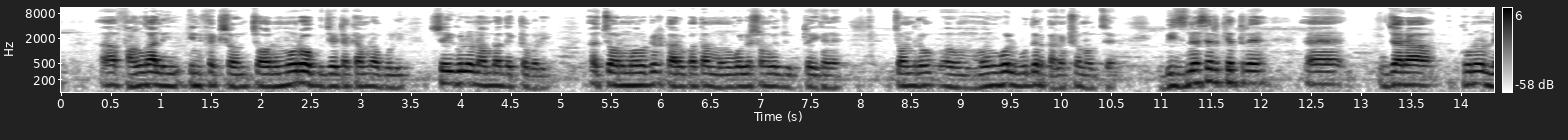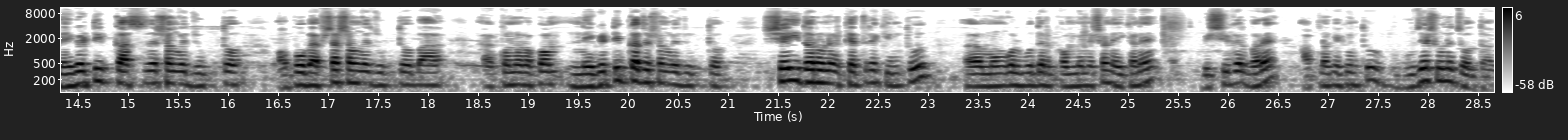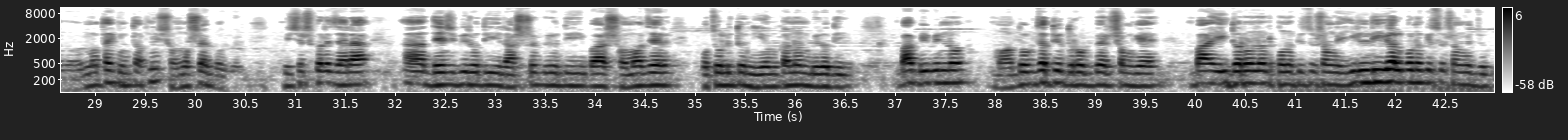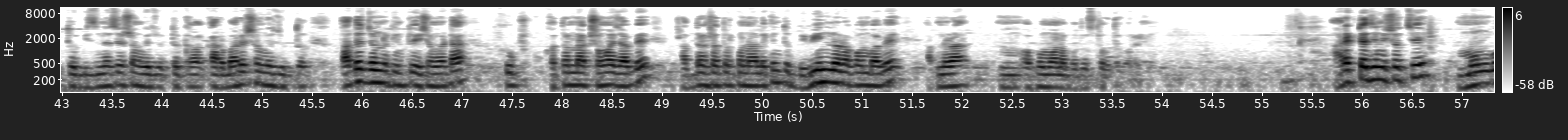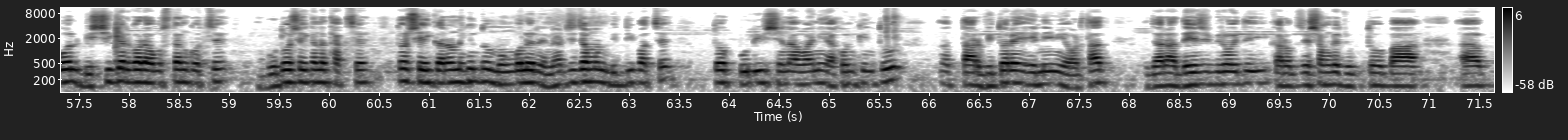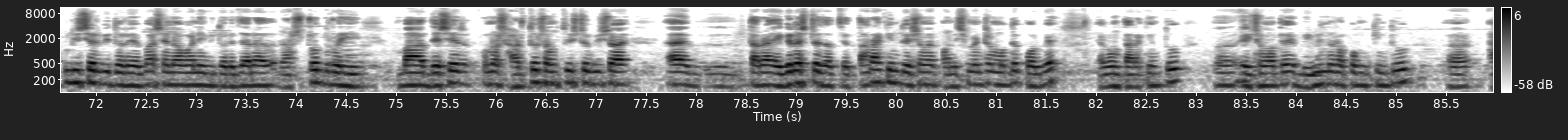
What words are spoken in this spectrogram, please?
ফাঙ্গাল ইনফেকশন চর্মরোগ যেটাকে আমরা বলি সেইগুলো আমরা দেখতে পারি। চর্মরোগের কারও কথা মঙ্গলের সঙ্গে যুক্ত এখানে। চন্দ্র মঙ্গল বুধের কানেকশন হচ্ছে। বিজনেসের ক্ষেত্রে যারা কোনো নেগেটিভ কাজের সঙ্গে যুক্ত অপব্যবসার সঙ্গে যুক্ত বা কোনো রকম নেগেটিভ কাজের সঙ্গে যুক্ত, সেই ধরনের ক্ষেত্রে কিন্তু মঙ্গল বুধের কম্বিনেশন এইখানে বৃশ্চিকের ঘরে আপনাকে কিন্তু বুঝে শুনে চলতে হবে। অন্যথায় কিন্তু আপনি সমস্যায় পড়বেন। বিশেষ করে যারা দেশ বিরোধী রাষ্ট্রবিরোধী বা সমাজের প্রচলিত নিয়মকানুন বিরোধী বা বিভিন্ন মাদক জাতীয় দ্রব্যের সঙ্গে বা এই ধরনের কোনো কিছুর সঙ্গে ইললিগাল কোনো কিছুর সঙ্গে যুক্ত বিজনেসের সঙ্গে যুক্ত কারবারের সঙ্গে যুক্ত, তাদের জন্য কিন্তু এই সময়টা খুব খতরনাক সময় যাবে, সাবধান সতর্ক না হলে কিন্তু বিভিন্ন রকমভাবে আপনারা অপমান অপদস্থ হতে পারেন। আরেকটা জিনিস হচ্ছে, মঙ্গল বৃশ্চিকের ঘরে অবস্থান করছে, বুধও সেইখানে থাকছে। তো সেই কারণে কিন্তু মঙ্গলের এনার্জি যেমন বৃদ্ধি পাচ্ছে, তো পুলিশ, সেনাবাহিনী এখন কিন্তু, তার ভিতরে এনিমি অর্থাৎ যারা দেশ বিরোধী কারোর সঙ্গে যুক্ত বা পুলিশের ভিতরে বা সেনাবাহিনীর ভিতরে, যারা রাষ্ট্রদ্রোহী বা দেশের কোনো স্বার্থ সংশ্লিষ্ট বিষয় তারা এগেনস্টে যাচ্ছে, তারা কিন্তু এই সময় পানিশমেন্টের মধ্যে পড়বে এবং তারা কিন্তু এই সময়তে বিভিন্ন রকম কিন্তু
